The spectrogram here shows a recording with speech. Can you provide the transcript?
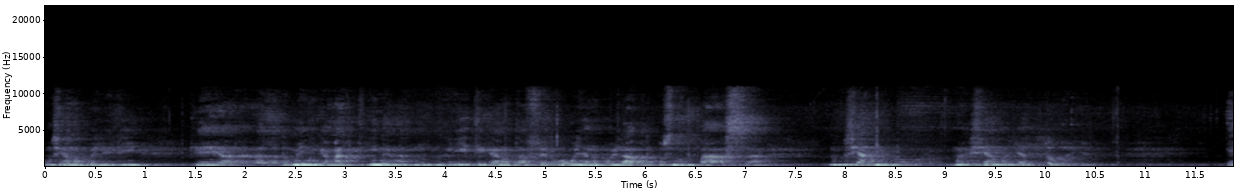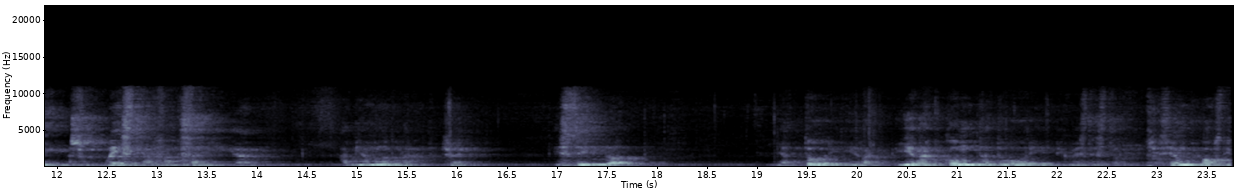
Non siamo quelli lì che alla domenica mattina litigano, tafferugliano, poi l'autobus non passa. Non siamo loro, noi siamo gli attori. E su questa falsariga abbiamo lavorato, cioè essendo gli attori, i, rac i raccontatori di queste storie. Ci siamo posti,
